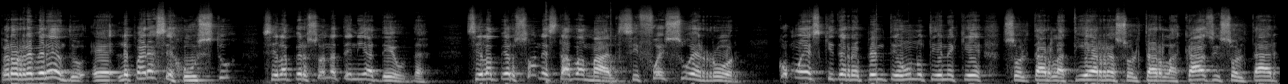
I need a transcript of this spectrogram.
Pero reverendo, eh, ¿le parece justo si la persona tenía deuda? Si la persona estaba mal, si fue su error, ¿Cómo es que de repente uno tiene que soltar la tierra, soltar la casa y soltar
